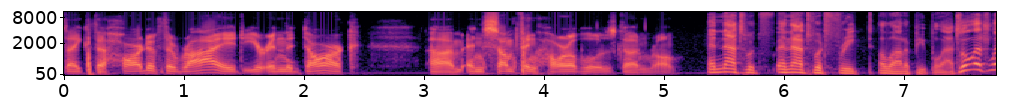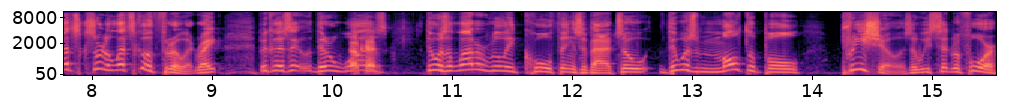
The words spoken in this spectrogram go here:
like the heart of the ride, you're in the dark, um, and something horrible has gone wrong. And that's what and that's what freaked a lot of people out. So let's let's sort of let's go through it, right? Because it, there was Okay. there was a lot of really cool things about it. So there was multiple pre-shows that we said before.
